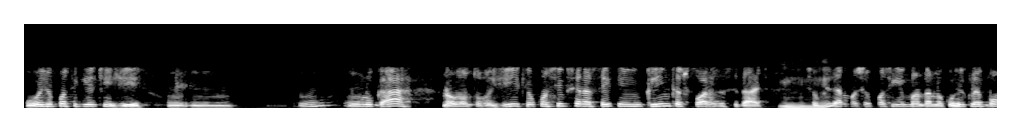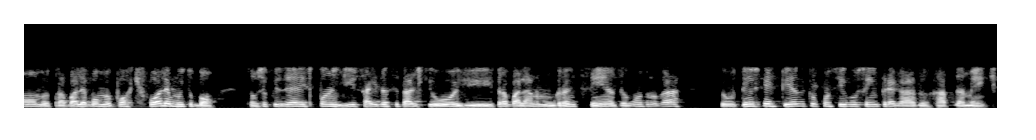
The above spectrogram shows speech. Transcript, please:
Hoje eu consegui atingir um, um, um lugar na odontologia que eu consigo ser aceito em clínicas fora da cidade. Uhum. Se eu quiser, se eu conseguir mandar meu currículo é bom, meu trabalho é bom, meu portfólio é muito bom. Então, se eu quiser expandir, sair da cidade que hoje e trabalhar num grande centro, em algum outro lugar, eu tenho certeza que eu consigo ser empregado rapidamente.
